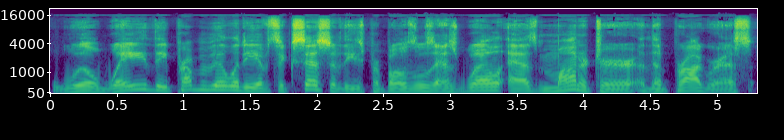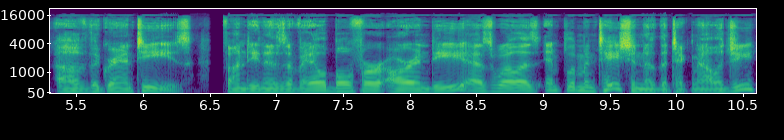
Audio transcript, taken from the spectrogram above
will weigh the probability of success of these proposals as well as monitor the progress of the grantees. Funding is available for R&D as well as implementation of the technology.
